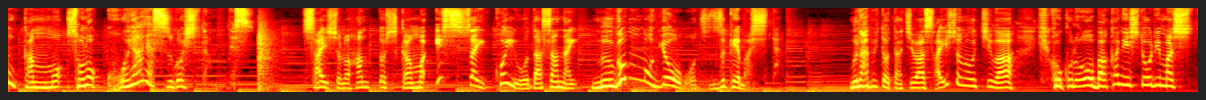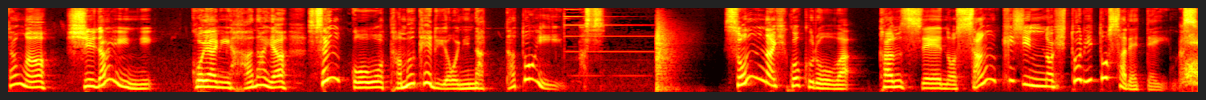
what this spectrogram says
年間もその小屋で過ごしたんです。最初の半年間は一切声を出さない無言の行を続けました。村人たちは最初のうちは被告のを馬鹿にしておりましたが次第に小屋に花や線香を手向けるようになったといいます。そんな彦九郎は完成の三鬼人の一人とされています。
